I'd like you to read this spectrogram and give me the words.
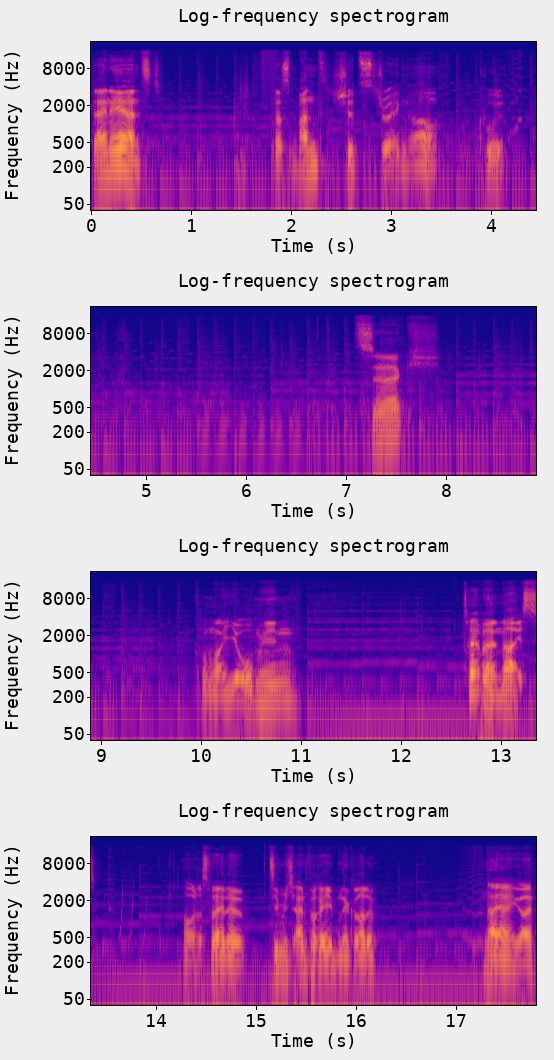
Dein Ernst. Das Band schützt Dragon? Oh, cool. Zack. Guck mal hier oben hin. Treppe, nice. Oh, das war eine ziemlich einfache Ebene gerade. Naja, egal.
